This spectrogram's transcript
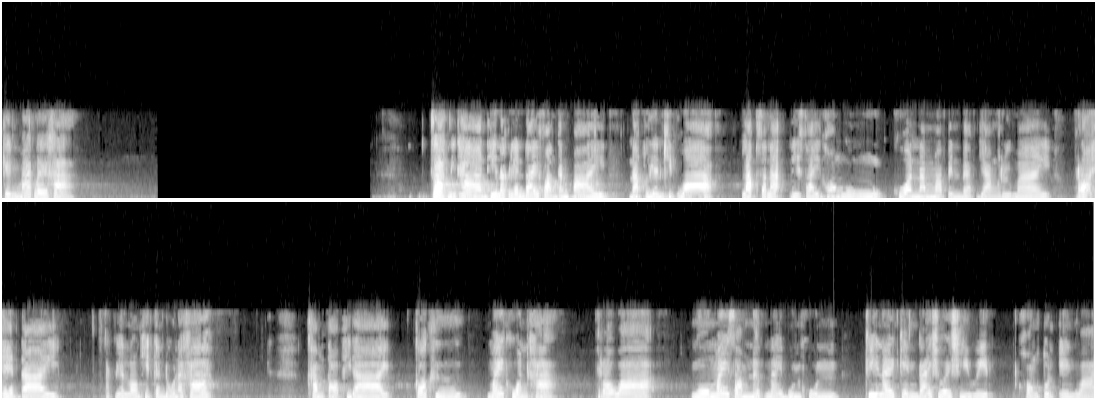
เก่งมากเลยค่ะ จากนิทานที่นักเรียนได้ฟังกันไป นักเรียนคิดว่า ลักษณะนิสัยของงูควรนำมาเป็นแบบอย่างหรือไม่ เพราะเหตุใด นักเรียนลองคิดกันดูนะคะคำตอบที่ได้ก็คือ ไม่ควรค่ะ เพราะว่า งูไม่สำนึกในบุญคุณที่นายเก่งได้ช่วยชีวิตของตนเองไว้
